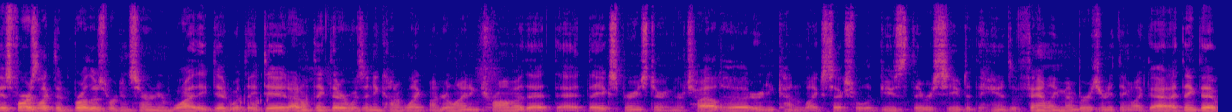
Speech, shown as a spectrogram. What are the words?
as far as like the brothers were concerned and why they did what they did, I don't think there was any kind of like underlining trauma that, that they experienced during their childhood or any kind of like sexual abuse that they received at the hands of family members or anything like that. I think that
